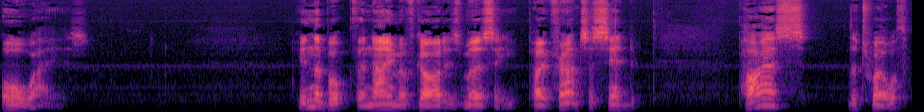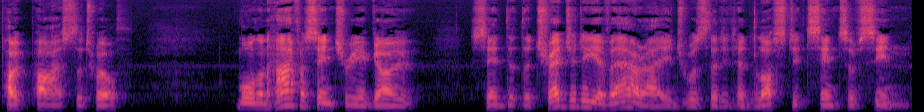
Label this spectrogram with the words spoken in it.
Always. In the book The Name of God is Mercy, Pope Francis said, Pius the Twelfth, Pope Pius the Twelfth, more than half a century ago, said that the tragedy of our age was that it had lost its sense of sin,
